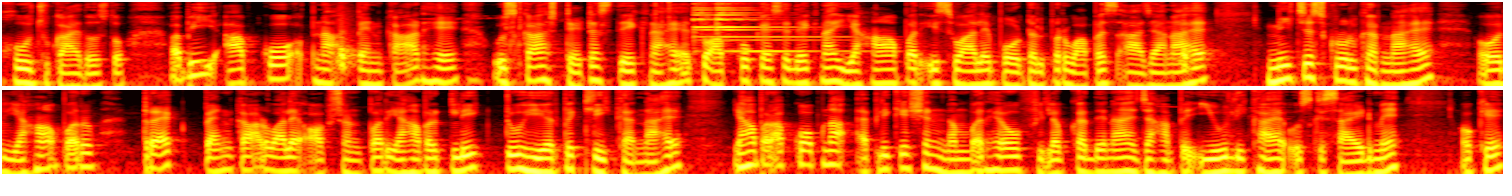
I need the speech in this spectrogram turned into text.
हो चुका है दोस्तों। अभी आपको अपना पैन कार्ड है, उसका स्टेटस देखना है तो आपको कैसे देखना है? यहाँ पर इस वाले पोर्टल पर वापस आ जाना है, नीचे स्क्रॉल करना है और यहाँ पर ट्रैक पैन कार्ड वाले ऑप्शन पर यहाँ पर क्लिक टू हीयर पे क्लिक करना है। यहाँ पर आपको अपना एप्लीकेशन नंबर है, वो फिलअप कर देना है, जहाँ पे यू लिखा है उसके साइड में। ओके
